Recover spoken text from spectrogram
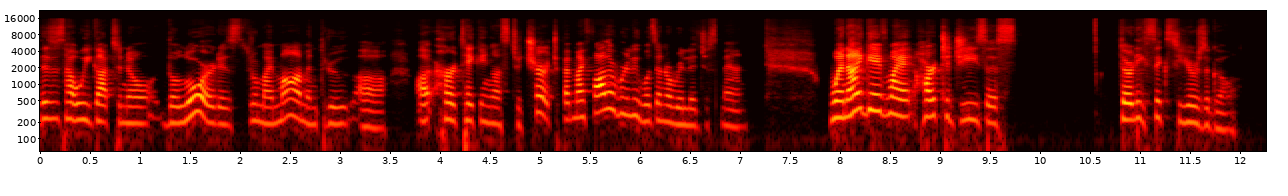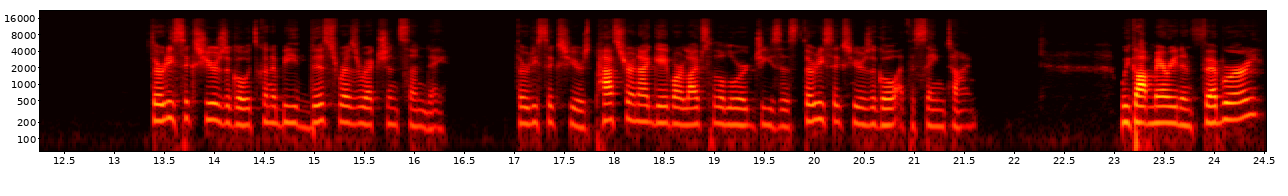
this is how we got to know the lord is through my mom and through uh, uh, her taking us to church. But my father really wasn't a religious man. When i gave my heart to jesus 36 years ago 36 years ago, it's going to be this Resurrection Sunday. 36 years. Pastor and I gave our lives to the Lord Jesus 36 years ago at the same time. We got married in February,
